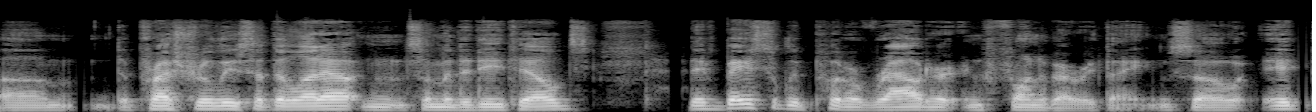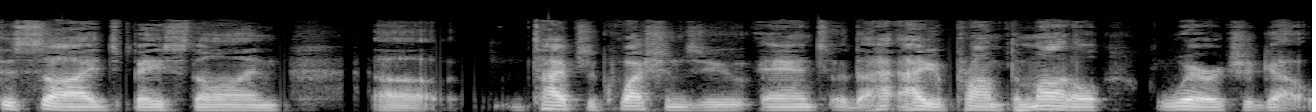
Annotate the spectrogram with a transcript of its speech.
um, the press release that they let out and some of the details, they've basically put a router in front of everything. So it decides based on uh, types of questions you answer, the, how you prompt the model, where it should go.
